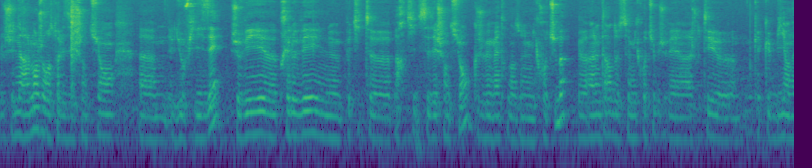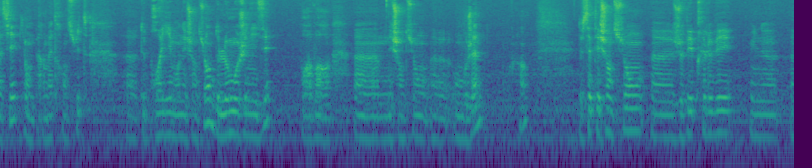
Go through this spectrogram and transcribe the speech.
Généralement, je reçois les échantillons euh, lyophilisés. Je vais euh, prélever une petite euh, partie de ces échantillons que je vais mettre dans un microtube. à l'intérieur de ce microtube, je vais ajouter quelques billes en acier qui vont me permettre ensuite de broyer mon échantillon, de l'homogénéiser pour avoir un échantillon homogène. De cet échantillon, je vais prélever une euh,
